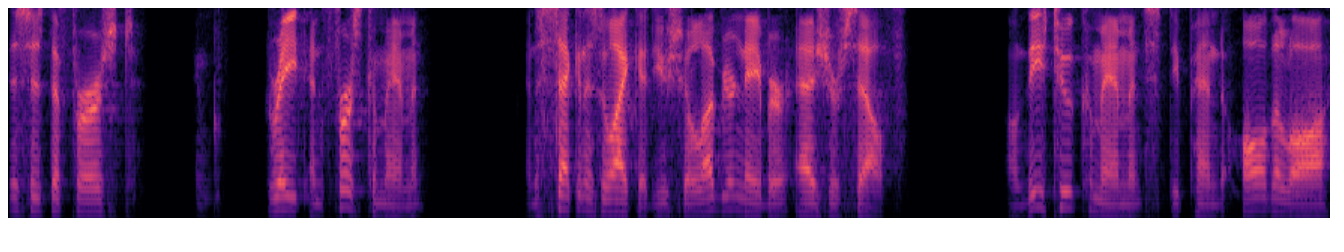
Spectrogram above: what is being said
This is the first and great and first commandment. And the second is like it you shall love your neighbor as yourself. On these two commandments depend all the law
